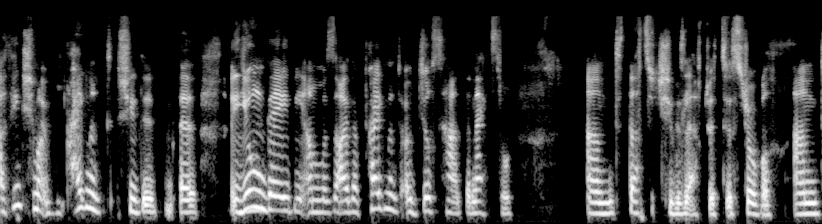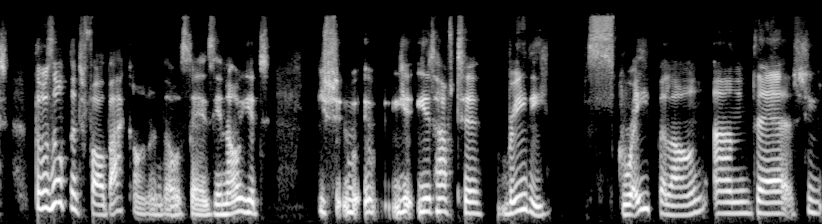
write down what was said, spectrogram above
I think she might have been pregnant. She did a, a young baby and was either pregnant or just had the next one, and that's what she was left with to struggle. And there was nothing to fall back on in those days. You know, you'd you should, you- you'd have to really scrape along. And uh, she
